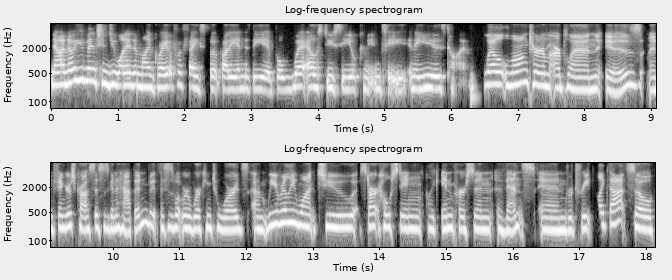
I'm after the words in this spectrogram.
now, I know you mentioned you wanted to migrate off of Facebook by the end of the year, but where else do you see your community in a year's time? Well, long term, our plan is, and fingers crossed this is going to happen, but this is what we're working towards. Um, we really want to start hosting like in person events and retreats like that. So,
